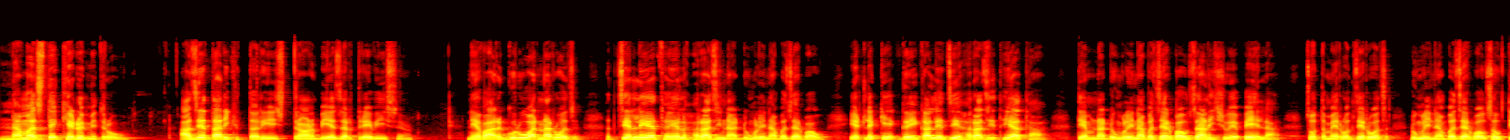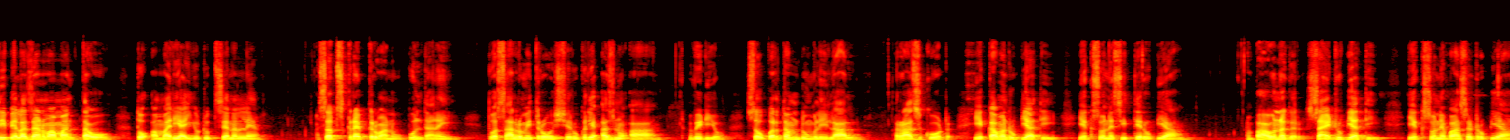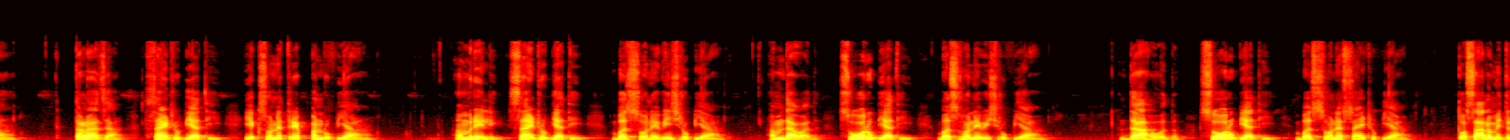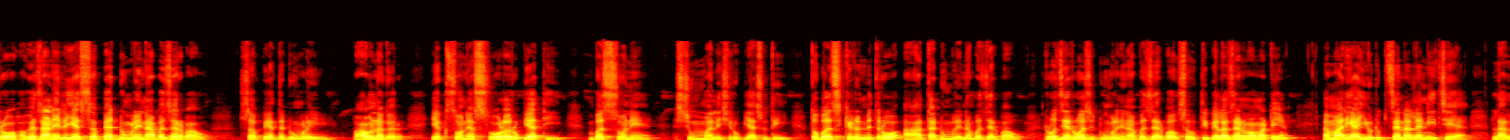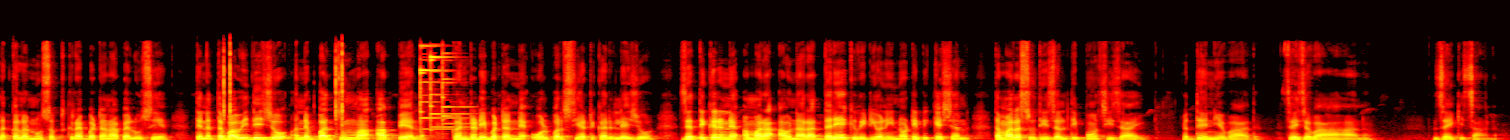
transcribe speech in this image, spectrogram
નમસ્તે ખેડૂત મિત્રો. આજે તારીખ ત્રીસ ત્રણ બે હજાર ત્રેવીસ. ને વાર ગુરુવારના રોજ છેલ્લે થયેલ હરાજીના ડુંગળીના બજાર ભાવ એટલે કે ગઈકાલે જે હરાજી થયા હતા, તેમના ડુંગળીના બજાર ભાવ જાણીશું એ પહેલાં. જો તમે રોજે રોજ ડુંગળીના બજાર ભાવ સૌથી પહેલાં જાણવા માંગતા હો, તો અમારી આ યુટ્યુબ ચેનલને સબસ્ક્રાઈબ કરવાનું ભૂલતા નહીં. તો ચાલો મિત્રો, શરૂ કરીએ આજનો આ વીડિયો. સૌપ્રથમ ડુંગળી લાલ. રાજકોટ, એકાવન રૂપિયાથી એકસો ને સિત્તેર રૂપિયા. ભાવનગર સાઠ રૂપિયાથી એકસો ને બાસઠ રૂપિયા. તળાજા સાઠ રૂપિયાથી એકસો ને ત્રેપન રૂપિયા. અમરેલી સાઠ રૂપિયાથી બસો ને વીસ રૂપિયા. અમદાવાદ, સો રૂપિયાથી બસો ને વીસ રૂપિયા. દાહોદ, સો રૂપિયાથી બસો ને સાઠ રૂપિયા. તો સાલો મિત્રો, હવે જાણી લઈએ સફેદ ડુંગળીના બજાર ભાવ. સફેદ ડુંગળી, ભાવનગર એકસો ને સોળ રૂપિયાથી બસો ને ચુમ્માલીસ રૂપિયા સુધી. તો બસ ખેડૂત મિત્રો, આ હતા ડુંગળીના બજાર ભાવ. રોજે રોજ ડુંગળીના બજાર ભાવ સૌથી પહેલાં જાણવા માટે અમારી આ યુટ્યુબ ચેનલને નીચે લાલ કલરનું સબસ્ક્રાઈબ બટન આપેલું છે. તેને દબાવી દેજો અને બાજુમાં આપેલ ઘંટડી બટનને ઓલ પર સેટ કરી લેજો, જેથી કરીને અમારા આવનારા દરેક વિડીયોની નોટિફિકેશન તમારા સુધી જલ્દી પહોંચી જાય. ધન્યવાદ. જય જવાન. જય કિસાન.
